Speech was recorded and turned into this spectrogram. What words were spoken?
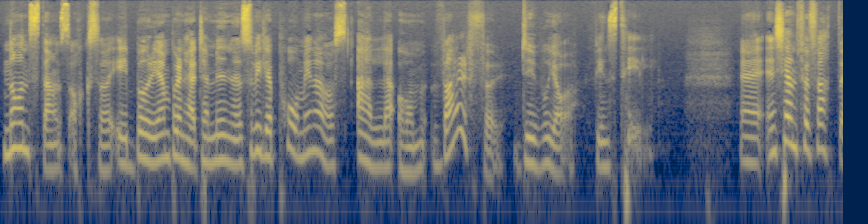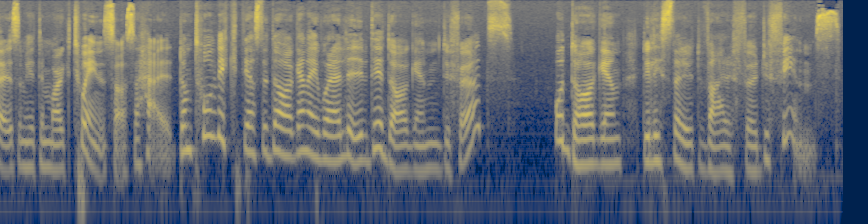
Någonstans också i början på den här terminen så vill jag påminna oss alla om varför du och jag finns till. Eh, en känd författare som heter Mark Twain sa så här. De två viktigaste dagarna i våra liv, det är dagen du föds och dagen du listar ut varför du finns.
